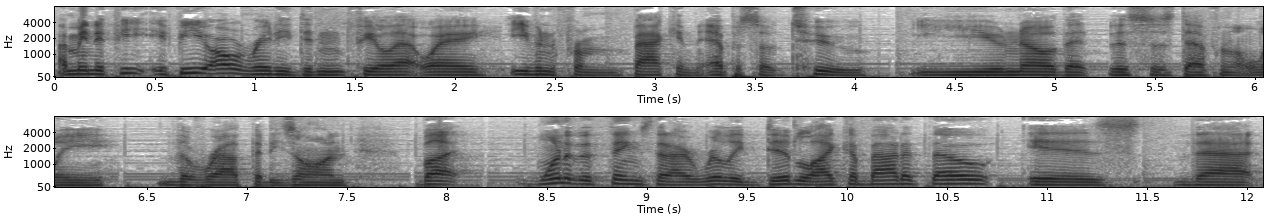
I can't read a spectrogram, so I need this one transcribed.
I mean if he if he already didn't feel that way even from back in episode 2, you know that this is definitely the route that he's on. But one of the things that I really did like about it though is that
